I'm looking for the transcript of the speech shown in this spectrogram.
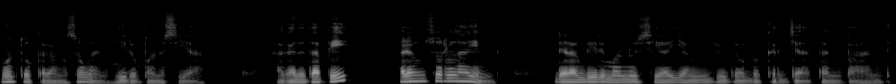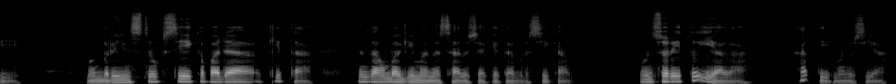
untuk kelangsungan hidup manusia. Akan tetapi, ada unsur lain dalam diri manusia yang juga bekerja tanpa henti, memberi instruksi kepada kita tentang bagaimana seharusnya kita bersikap. Unsur itu ialah hati manusia.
